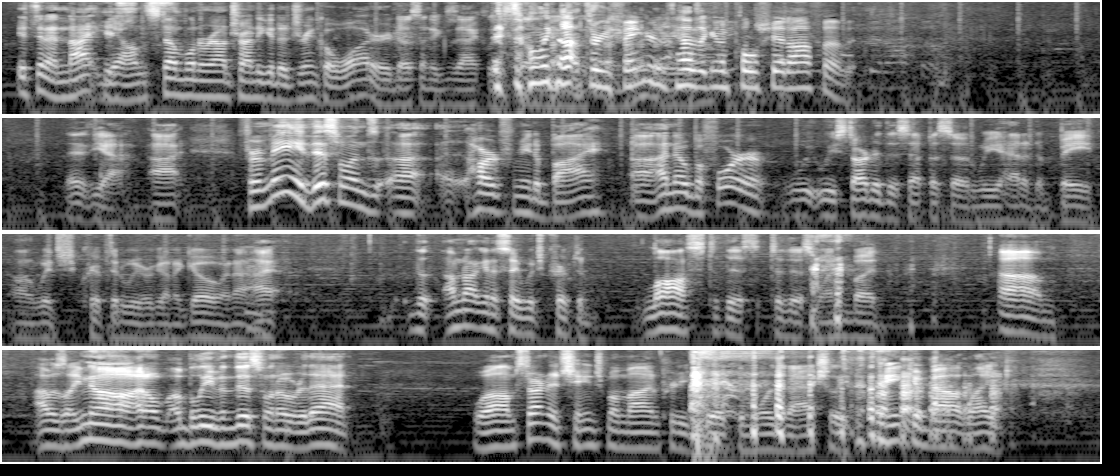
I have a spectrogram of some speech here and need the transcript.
it's in a nightgown, stumbling around trying to get a drink of water doesn't exactly. It's only got three fingers. How's it gonna pull shit off of it? Uh, yeah, uh, for me, this one's uh, hard for me to buy. Uh, I know before we, we started this episode, we had a debate on which cryptid we were going to go, and I, I the, I'm not going to say which cryptid lost this to this one, but um, I was like, no, I don't I believe in this one over that. Well, I'm starting to change my mind pretty quick the more that I actually think about like,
